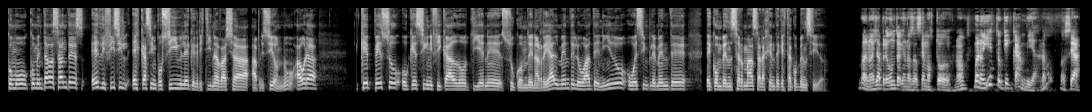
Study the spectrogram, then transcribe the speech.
Como comentabas antes, es difícil, es casi imposible que Cristina vaya a prisión, ¿no? Ahora, ¿qué peso o qué significado tiene su condena? ¿Realmente lo ha tenido o es simplemente eh, convencer más a la gente que está convencida? Bueno, es la pregunta que nos hacemos todos, ¿no? Bueno, ¿y esto qué cambia, no? O sea,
